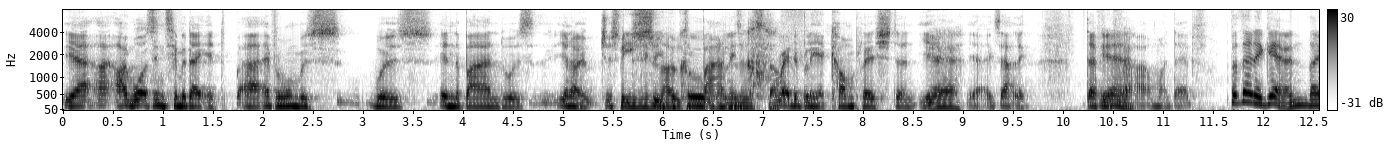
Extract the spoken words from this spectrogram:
Yeah, I, I was intimidated. Uh, everyone was was in the band was you know just Been in super cool bands and and incredibly accomplished and yeah, Yeah. yeah, exactly. Definitely Yeah. out of my depth. But then again, they,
